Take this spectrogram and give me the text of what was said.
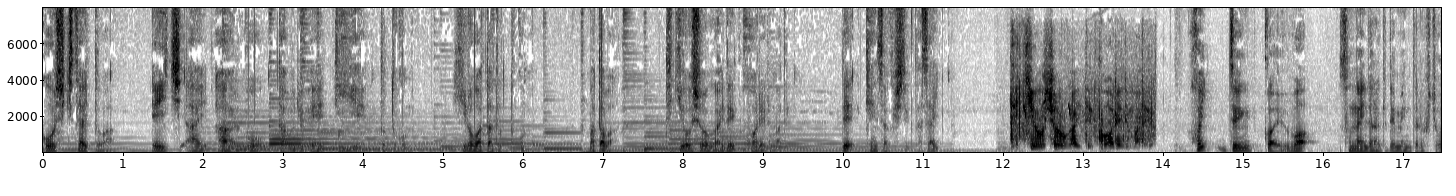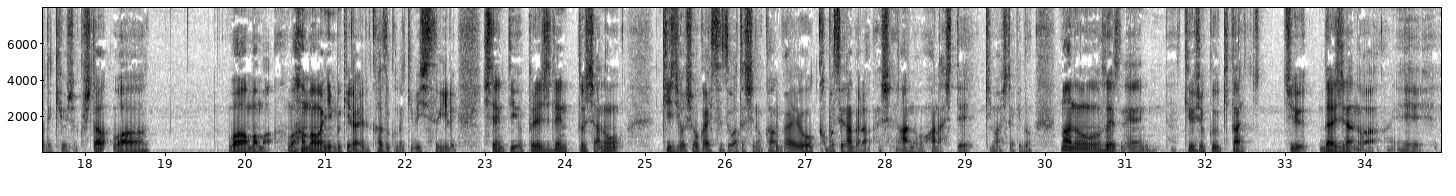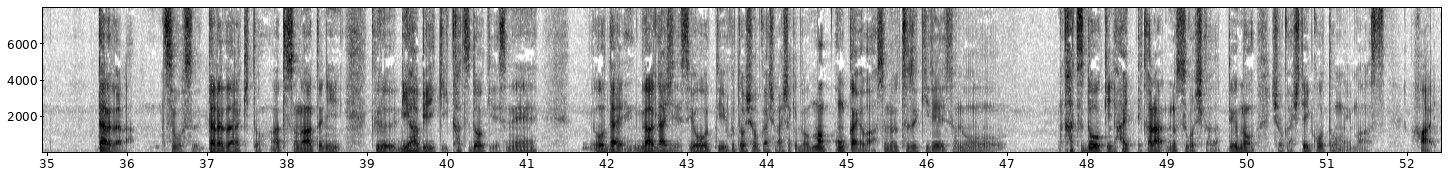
公式サイトは hirowata.com ひろわた .com または適応障害で壊れるまで。で検索してください。適応障害で壊れるまで。はい。前回はそんなにだらけでメンタル不調で休職したわーワーママ。ワーママに向けられる家族の厳しすぎる視点というプレジデント社の記事を紹介しつつ私の考えをかぶせながらあの話してきましたけど。まああのそうですね。給食期間中大事なのは、えー、だらだら過ごす。だらだら期と。あとその後に来るリハビリ期活動期ですね。を大が大事ですよっていうことを紹介しましたけど、まあ、今回はその続きでその活動期に入ってからの過ごし方っていうのを紹介していこうと思います。はい。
